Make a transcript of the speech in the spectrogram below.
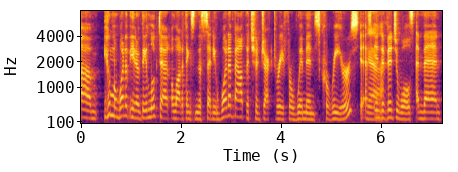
um, what you know, they looked at a lot of things in this study. What about the trajectory for women's careers as yeah. individuals, and then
